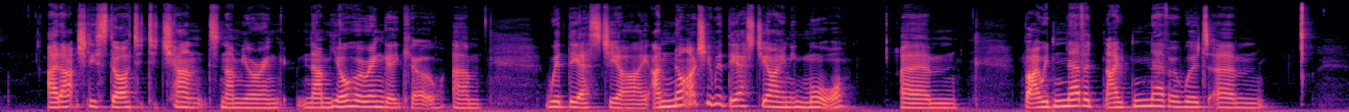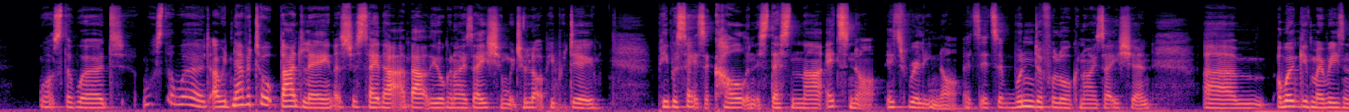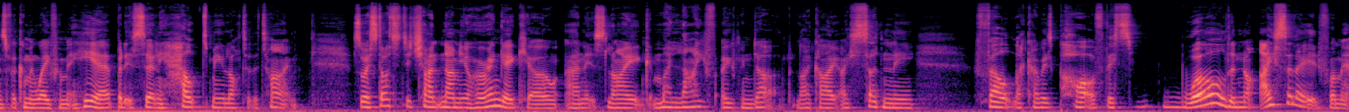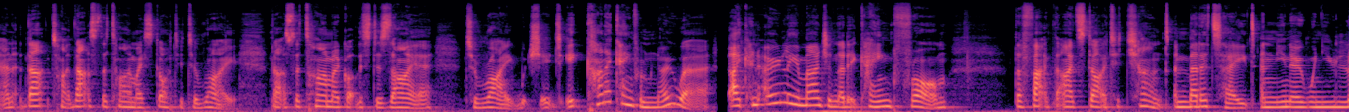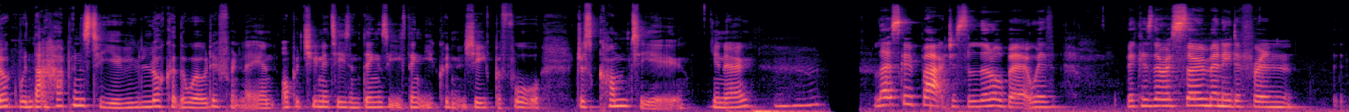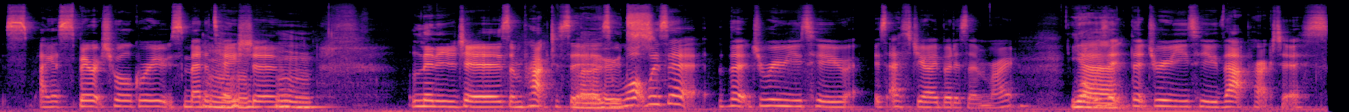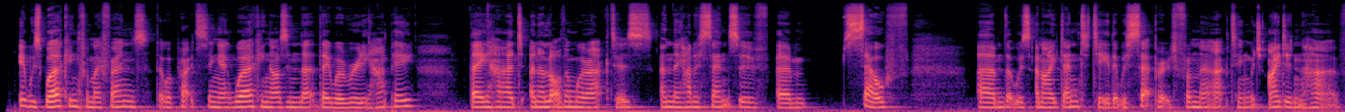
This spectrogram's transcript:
I'd actually started to chant Nam Myoho Renge Kyo um, with the SGI. I'm not actually with the SGI anymore, um, but I would never, I would never would. Um, what's the word? What's the word? I would never talk badly. Let's just say that about the organisation, which a lot of people do. People say it's a cult and it's this and that. It's not. It's really not. It's it's a wonderful organisation. Um, I won't give my reasons for coming away from it here, but it certainly helped me a lot at the time. So I started to chant Nam Myoho Renge Kyo, and it's like my life opened up. Like I, I suddenly felt like I was part of this world and not isolated from it. And at that time, that's the time I started to write. That's the time I got this desire to write, which it, it kind of came from nowhere. I can only imagine that it came from the fact that I'd started to chant and meditate. And, you know, when you look, when that happens to you, you look at the world differently and opportunities and things that you think you couldn't achieve before just come to you, you know? Mm-hmm. Let's go back just a little bit with because there are so many different, I guess, spiritual groups, meditation, lineages, and practices. Loads. What was it that drew you to? Is SGI Buddhism, right? Yeah. What was it that drew you to that practice? it was working for my friends that were practicing it working as in that they were really happy they had and a lot of them were actors and they had a sense of um, self um, that was an identity that was separate from their acting which i didn't have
